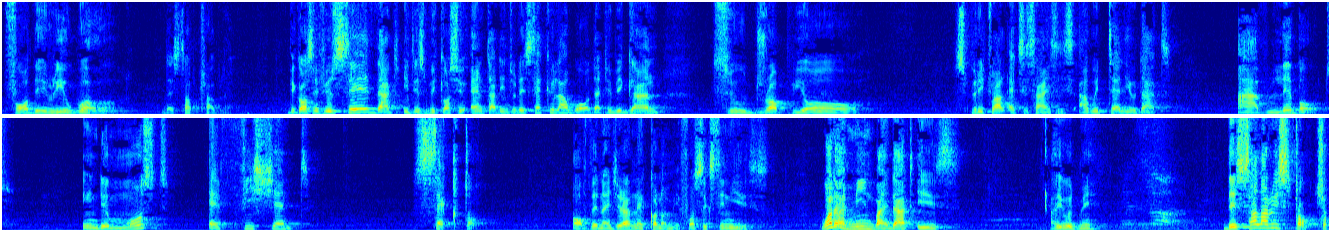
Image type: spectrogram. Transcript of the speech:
for the real world. They stopped traveling. Because if you say that it is because you entered into the secular world that you began to drop your spiritual exercises, I will tell you that I have labored in the most efficient sector of the Nigerian economy for 16 years. What I mean by that is, are you with me? Yes, sir. the salary structure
